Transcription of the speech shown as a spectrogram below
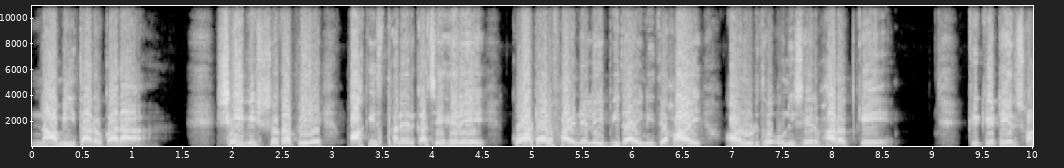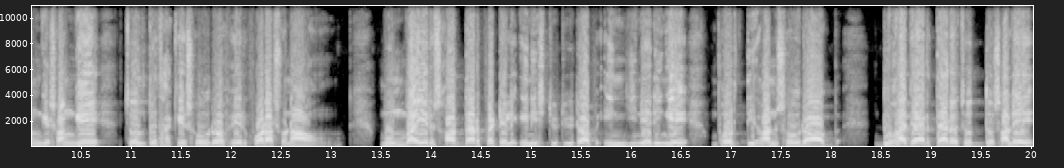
নামী তারকারা। সেই বিশ্বকাপে পাকিস্তানের কাছে হেরে কোয়ার্টার ফাইনালে বিদায় নিতে হয় অনূর্ধ্ব উনিশের ভারতকে। ক্রিকেটের সঙ্গে সঙ্গে চলতে থাকে সৌরভের পড়াশোনাও। মুম্বাইয়ের সর্দার প্যাটেল ইনস্টিটিউট অফ ইঞ্জিনিয়ারিংয়ে ভর্তি হন সৌরভ। দু হাজার তেরো চোদ্দ সালে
